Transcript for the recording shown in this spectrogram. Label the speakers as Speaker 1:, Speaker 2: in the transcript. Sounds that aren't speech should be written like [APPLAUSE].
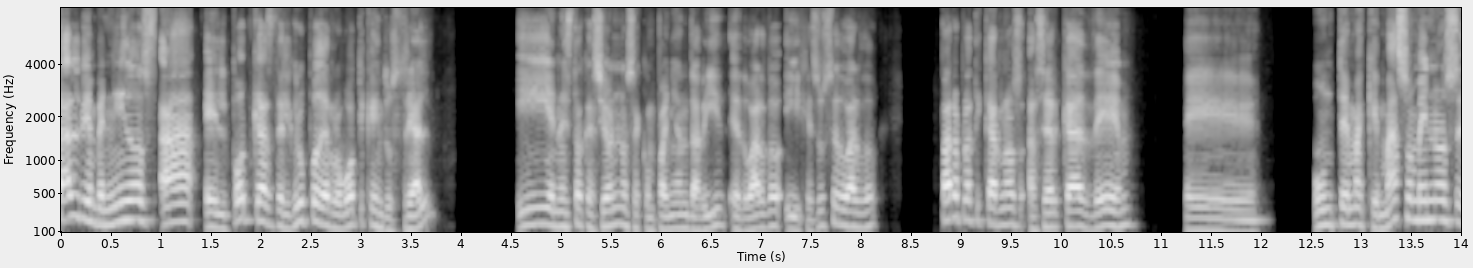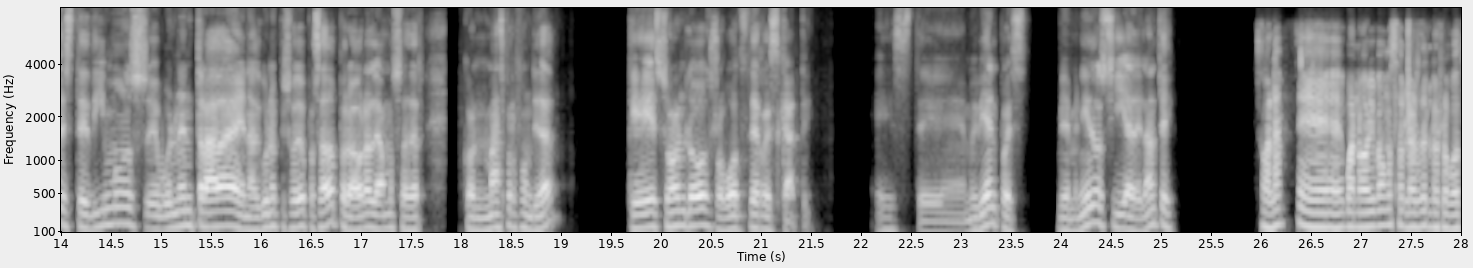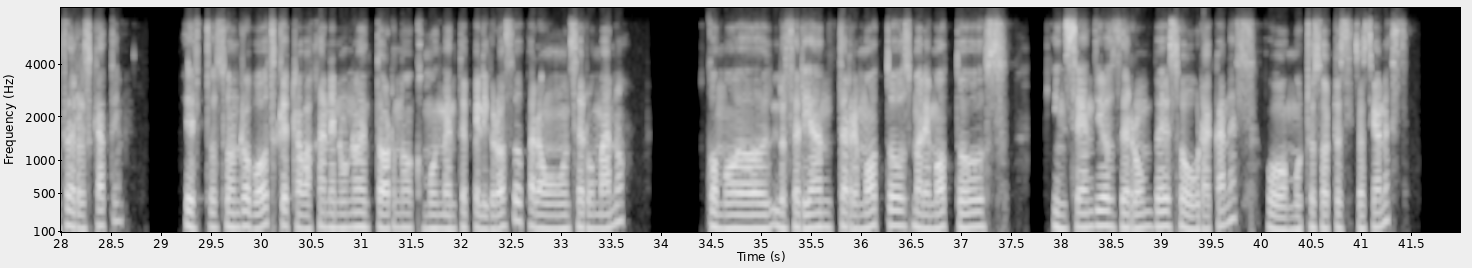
Speaker 1: Tal? Bienvenidos a el podcast del grupo de robótica industrial. Y en esta ocasión nos acompañan David, Eduardo y Jesús Eduardo para platicarnos acerca de eh, un tema que más o menos este, dimos eh, una entrada en algún episodio pasado, pero ahora le vamos a dar con más profundidad, que son los robots de rescate. Este, muy bien, pues bienvenidos y adelante.
Speaker 2: Hola, eh, bueno, hoy vamos a hablar de los robots de rescate. Estos son robots que trabajan en un entorno comúnmente peligroso para un ser humano, como lo serían terremotos, maremotos, incendios, derrumbes o huracanes, o muchas otras situaciones.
